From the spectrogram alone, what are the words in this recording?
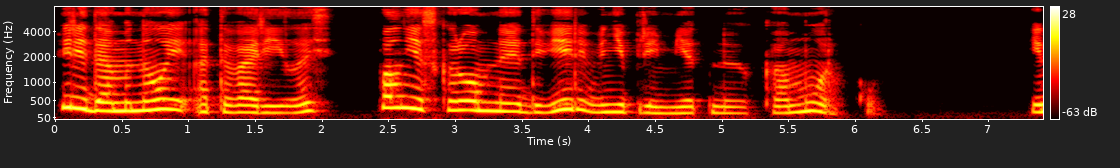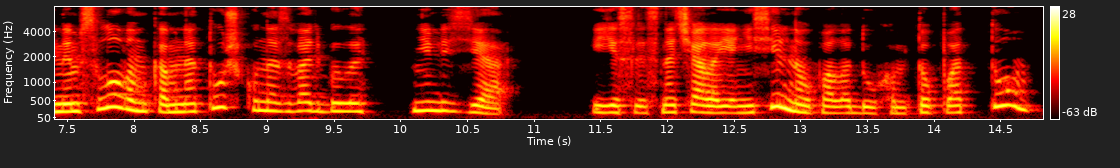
Передо мной отворилась вполне скромная дверь в неприметную коморку. Иным словом, комнатушку назвать было нельзя. И если сначала я не сильно упала духом, то потом,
